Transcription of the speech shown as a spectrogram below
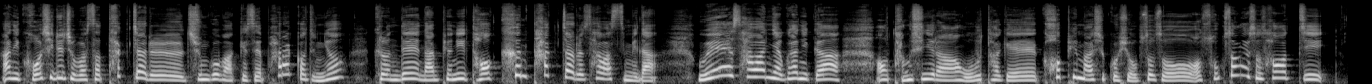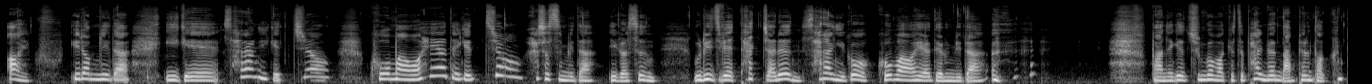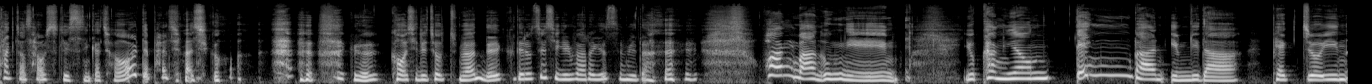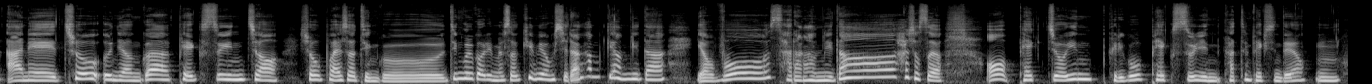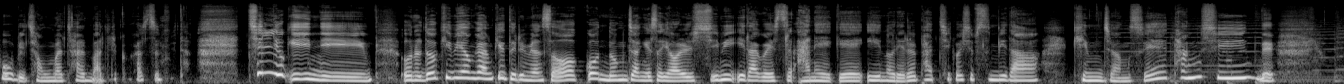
아니, 거실이 좁아서 탁자를 중고마켓에 팔았거든요. 그런데 남편이 더 큰 탁자를 사왔습니다. 왜 사왔냐고 하니까, 어, 당신이랑 오붓하게 커피 마실 곳이 없어서 속상해서 사왔지. 아이고, 이럽니다. 이게 사랑이겠죠? 고마워해야 되겠죠? 하셨습니다. 이것은 우리 집의 탁자는 사랑이고 고마워해야 됩니다. 만약에 중고마켓에 팔면 남편은 더 큰 탁자 사올 수도 있으니까 절대 팔지 마시고. 그, 거실이 좁지만, 네, 그대로 쓰시길 바라겠습니다. 황만웅님, 6학년 땡반입니다. 백조인 아내 조은영과 백수인 저 쇼파에서 뒹굴 뒹굴거리면서 김용 씨랑 함께 합니다. 여보 사랑합니다 하셨어요. 어 백조인 그리고 백수인 같은 백신데요. 음 호흡이 정말 잘 맞을 것 같습니다. 7622님 오늘도 김혜영과 함께 들으면서 꽃 농장에서 열심히 일하고 있을 아내에게 이 노래를 바치고 싶습니다. 김정수의 당신 네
